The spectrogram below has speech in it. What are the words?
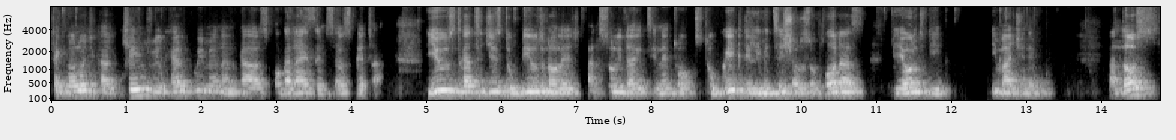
technological change will help women and girls organize themselves better, use strategies to build knowledge and solidarity networks to break the limitations of borders beyond the imaginable. And thus,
